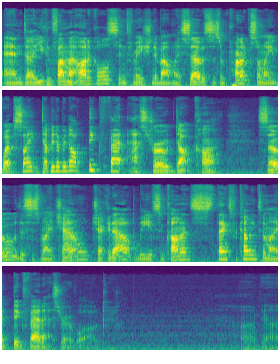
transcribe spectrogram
And uh, you can find my articles, information about my services and products on my website, www.bigfatastro.com. So, this is my channel. Check it out. Leave some comments. Thanks for coming to my Big Fat Astro vlog. Oh, God.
